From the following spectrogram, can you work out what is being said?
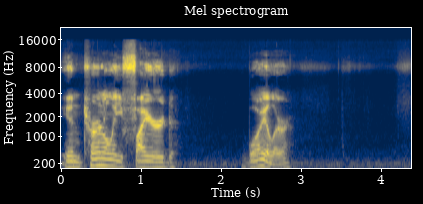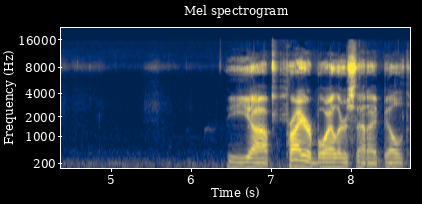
internally fired boiler. The uh, prior boilers that I built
